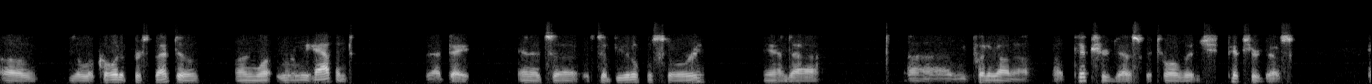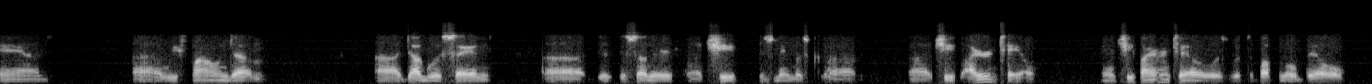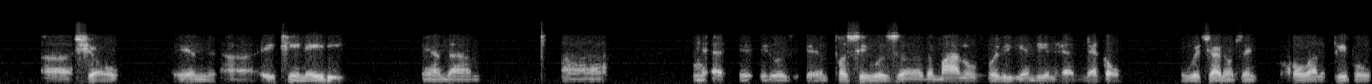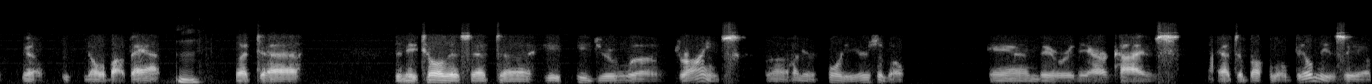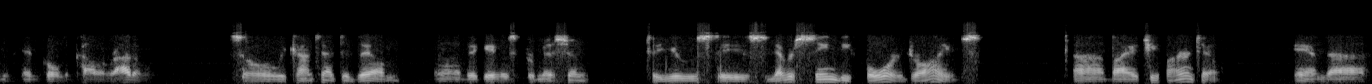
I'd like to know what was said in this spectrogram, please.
of the Lakota perspective on what really happened that day, and it's a it's a beautiful story, and uh, uh, we put it on a, a picture disc, a 12 inch picture disc, and uh, we found um, uh, Doug was saying uh, this other uh, chief, his name was uh, uh, Chief Irontail, and Chief Irontail was with the Buffalo Bill uh, show in uh, 1880, and um, uh, it, it was. And plus, he was uh, the model for the Indian head nickel, which I don't think a whole lot of people, you know, know about that. Mm. But then he told us that uh, he he drew uh, drawings uh, 140 years ago, and they were in the archives at the Buffalo Bill Museum in Golden, Colorado. So we contacted them. Uh, they gave us permission to use these never seen before drawings uh, by Chief Irontail. And uh,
